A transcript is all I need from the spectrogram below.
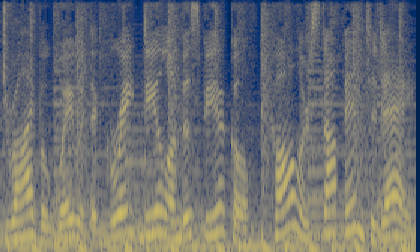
Drive away with a great deal on this vehicle. Call or stop in today.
